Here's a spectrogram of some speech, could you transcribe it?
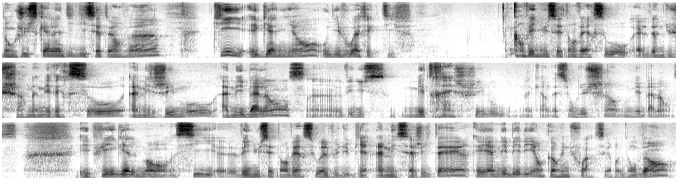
Donc jusqu'à lundi 17h20, qui est gagnant au niveau affectif quand Vénus est en Verseau, elle donne du charme à mes Verseaux, à mes Gémeaux, à mes Balances. Hein. Vénus maîtresse chez vous, l'incarnation du charme, mes Balances. Et puis également, si euh, Vénus est en Verseau, elle veut du bien à mes Sagittaires et à mes Béliers encore une fois. C'est redondant,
